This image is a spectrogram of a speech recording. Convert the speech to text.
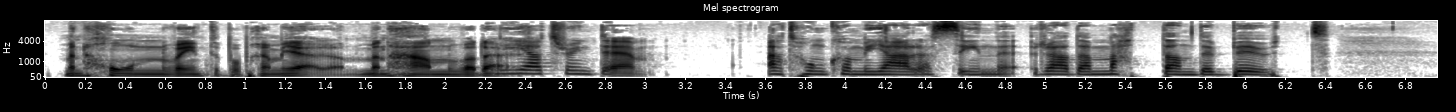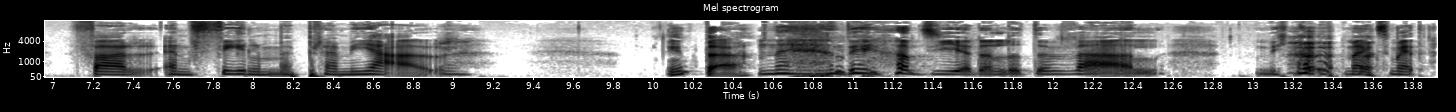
Men hon var inte på premiären, men han var där. Jag tror inte att hon kommer göra sin röda mattan-debut för en filmpremiär. Inte? Nej, det är att ge den lite väl mycket uppmärksamhet.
